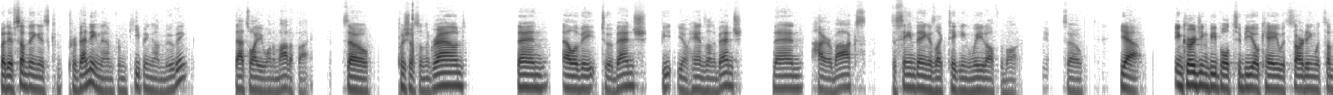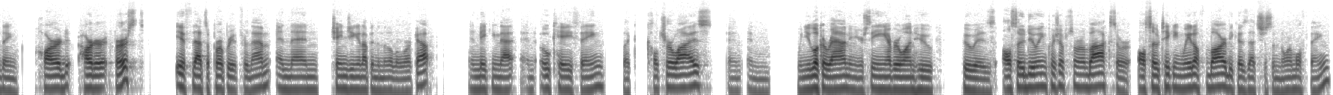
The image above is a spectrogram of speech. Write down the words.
But if something is preventing them from keeping on moving that's why you want to modify. So push-ups on the ground then elevate to a bench feet you know hands on a bench then higher box. It's the same thing as like taking weight off the bar. So yeah encouraging people to be okay with starting with something hard harder at first if that's appropriate for them, and then changing it up in the middle of a workout and making that an okay thing, like culture wise. And, and when you look around and you're seeing everyone who, who is also doing push ups from a box or also taking weight off the bar because that's just a normal thing,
